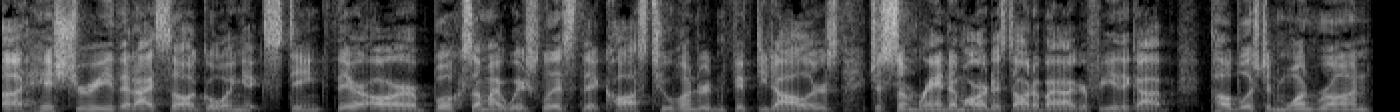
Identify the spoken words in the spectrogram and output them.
a history that I saw going extinct. There are books on my wish list that cost $250, just some random artist autobiography that got published in one run,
